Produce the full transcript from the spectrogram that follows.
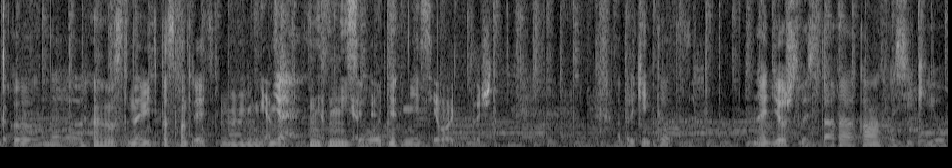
Такое надо установить, посмотреть. М, Нет. Нет, не сегодня. Не сегодня, точно. А прикинь, ты вот найдешь свой старый аккаунт в ICQ,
